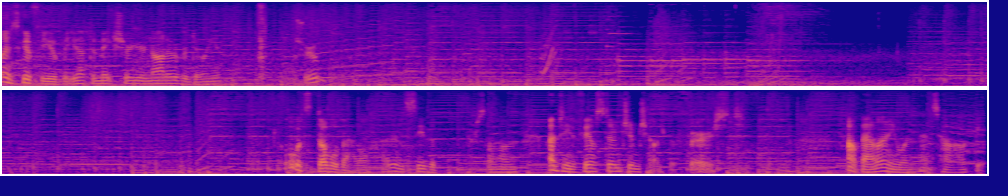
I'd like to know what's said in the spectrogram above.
It's good for you, but you have to make sure you're not overdoing it. True. Oh, it's double battle. I didn't see the persona. I'm taking Veilstone Gym Challenge, but first, I'll battle anyone. That's how I'll get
